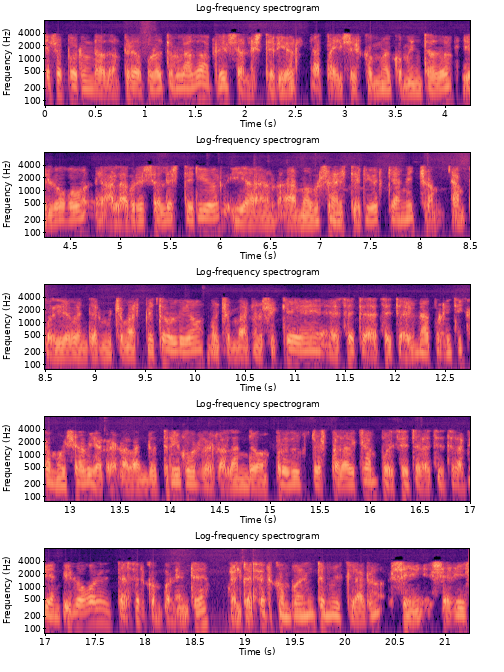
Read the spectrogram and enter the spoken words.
Eso por un lado, pero por otro lado, abrirse al exterior, a países como he comentado, y luego al abrirse al exterior y a, a moverse al exterior, ¿qué han hecho? Han podido vender mucho más petróleo, mucho más no sé qué, etcétera, etcétera. Hay una política muy sabia, regalando trigo, regalando productos para el campo, etcétera, etcétera. Bien, y luego el tercer componente, el tercer componente muy claro, si seguís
